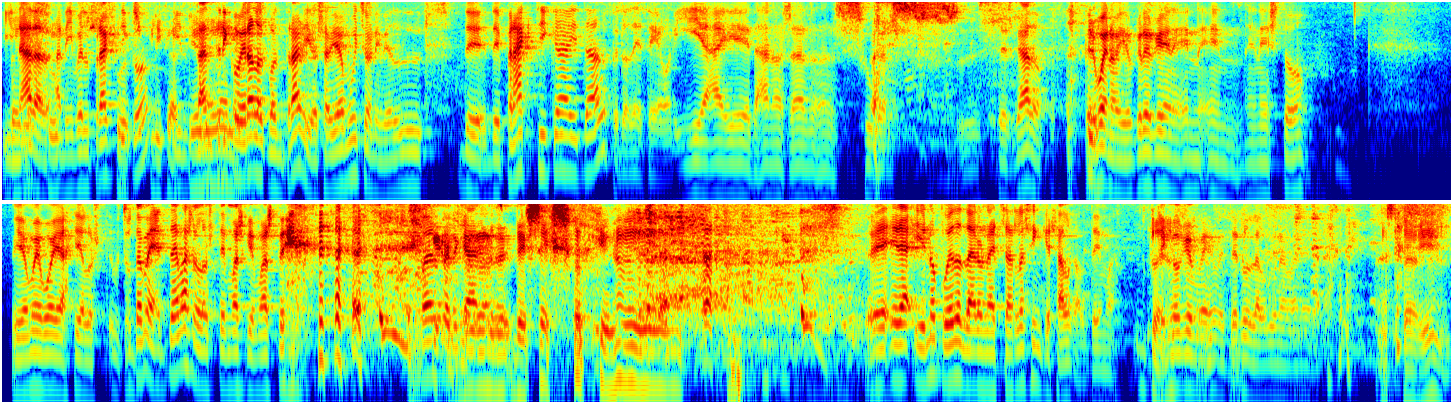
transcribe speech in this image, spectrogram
y Pero nada, su- a nivel práctico, el tántrico era- era lo contrario, sabía mucho a nivel de, de práctica y tal, pero de teoría y tal, o sea, súper sesgado. Pero bueno, yo creo que en, en- en esto Yo me voy hacia los... Tú también te vas a los temas que más te... más cercanos. De, de sexo, que no... Era, yo no puedo dar una charla sin que salga el tema. Tengo que me- meterlo de alguna manera. Está bien.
